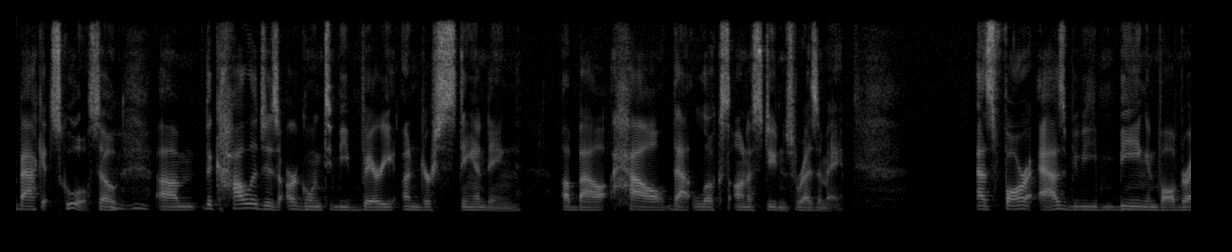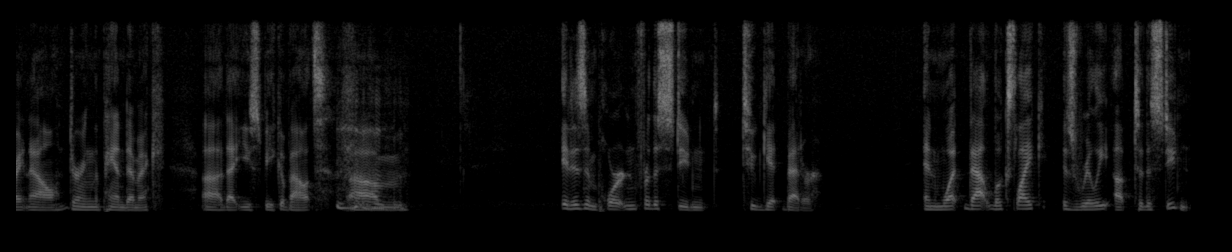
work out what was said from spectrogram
back at school. So mm-hmm. um, the colleges are going to be very understanding about how that looks on a student's resume. As far as be, being involved right now during the pandemic uh, that you speak about, um, it is important for the student to get better. And what that looks like is really up to the student.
